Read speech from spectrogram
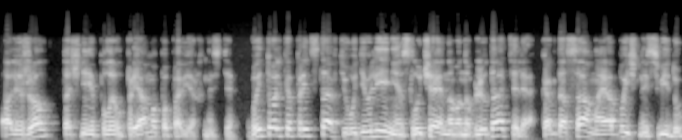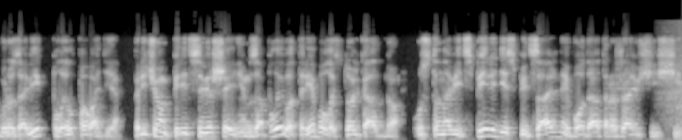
а лежал, точнее плыл прямо по поверхности. Вы только представьте удивление удивление случайного наблюдателя, когда самый обычный с виду грузовик плыл по воде. Причем перед совершением заплыва требовалось только одно – установить спереди специальный водоотражающий щит.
